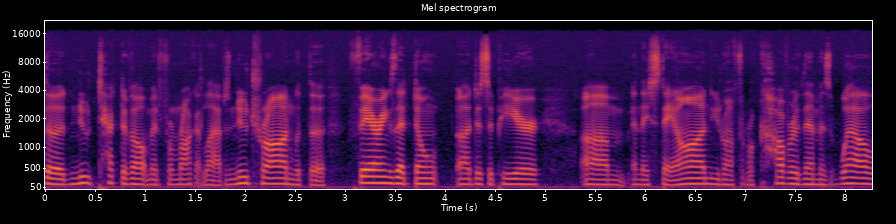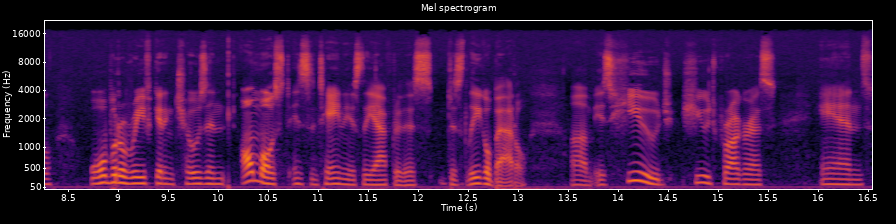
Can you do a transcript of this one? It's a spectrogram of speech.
the new tech development from Rocket Labs, Neutron with the fairings that don't uh, disappear, um, and they stay on. You don't have to recover them as well. Orbital Reef getting chosen almost instantaneously after this this legal battle um, is huge, huge progress. And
